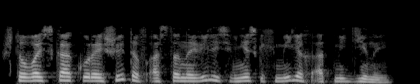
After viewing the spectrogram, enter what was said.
что войска курайшитов остановились в нескольких милях от Медины.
